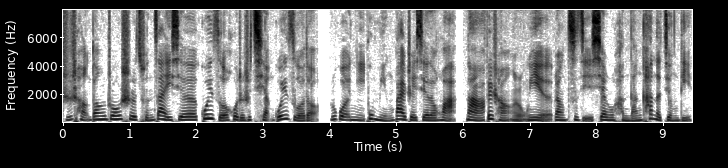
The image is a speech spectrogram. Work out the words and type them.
职场当中是存在一些规则或者是潜规则的，如果你不明白这些的话，那非常容易让自己陷入很难堪的境地。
